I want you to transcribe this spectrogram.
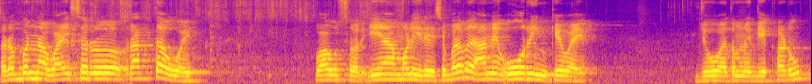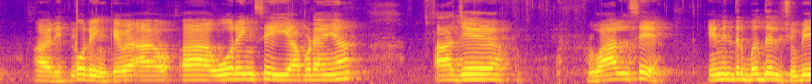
રબરના વાઇસર રાખતા હોય વાવસર એ આ મળી રહેશે બરાબર? આને ઓરિંગ કહેવાય. જો આ તમને દેખાડું, આ રીતે ઓરિંગ કહેવાય. આ આ ઓરિંગ છે એ આપણે અહીંયા આ જે વાલ છે, એની અંદર બદલશું, બે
